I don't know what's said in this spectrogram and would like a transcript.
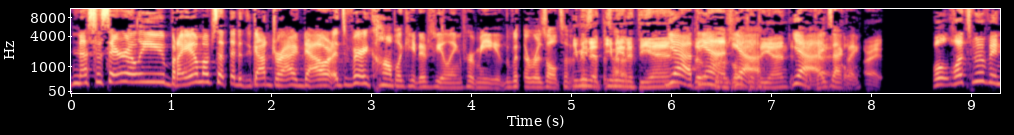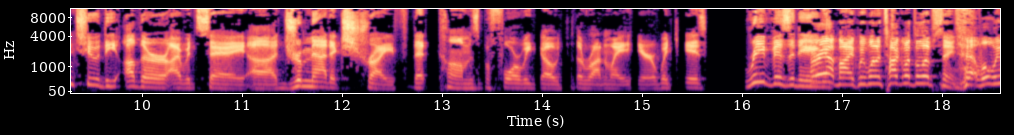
necessarily, but I am upset that it got dragged out. It's a very complicated feeling for me with the results of You mean at you mean at the end? Yeah, at the end, results yeah. at the end. Yeah, Okay, exactly. cool. All right. Well, let's move into the other, I would say, uh, dramatic strife that comes before we go to the runway here, which is revisiting. Hurry up, Mike. We want to talk about the lip sync. well, we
